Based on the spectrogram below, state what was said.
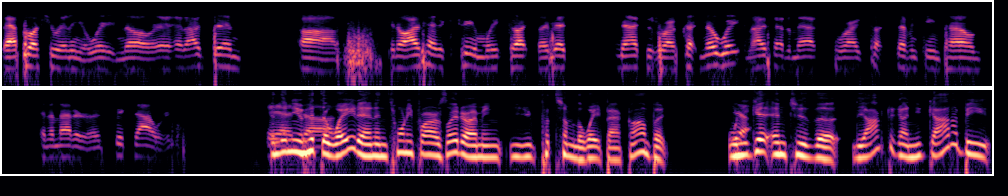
that fluctuating in weight. No, and, and I've been, um, you know, I've had extreme weight cuts. I've had matches where I've cut no weight, and I've had a match where I cut 17 pounds in a matter of six hours. And, then you hit the uh, weight in, and 24 hours later, I mean, you put some of the weight back on, but when Yeah. you get into the the octagon, you got to be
